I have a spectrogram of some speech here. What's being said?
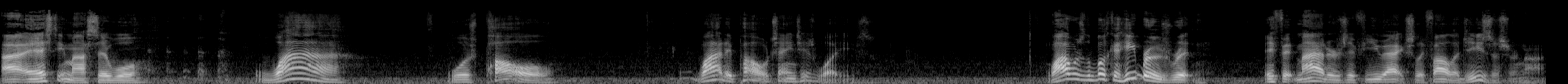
I asked him, I said, well, why was Paul, why did Paul change his ways? Why was the book of Hebrews written if it matters if you actually follow Jesus or not?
